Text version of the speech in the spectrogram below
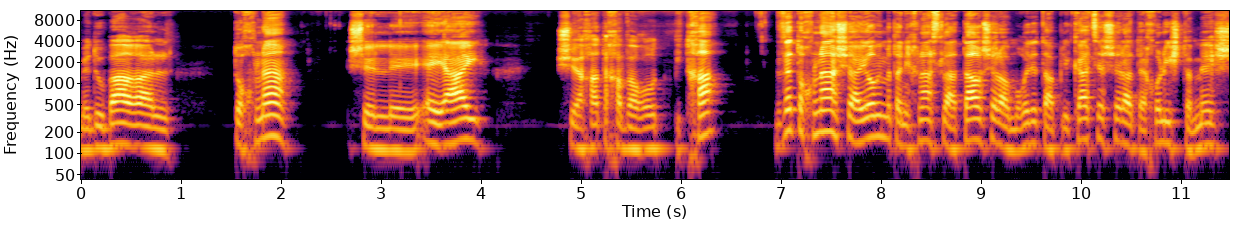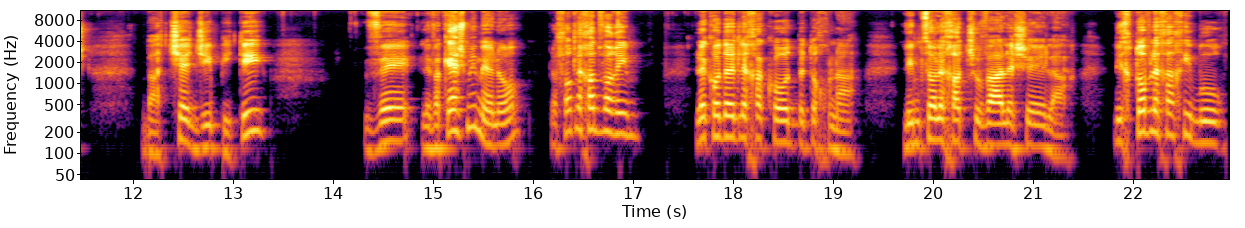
מדובר על תוכנה של אה, AI שאחת החברות פיתחה. וזו תוכנה שהיום אם אתה נכנס לאתר שלה או מוריד את האפליקציה שלה אתה יכול להשתמש בצ'אט GPT ולבקש ממנו לעשות לך דברים. לקודד לך קוד בתוכנה, למצוא לך תשובה לשאלה, לכתוב לך חיבור,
